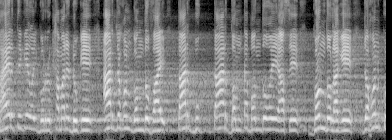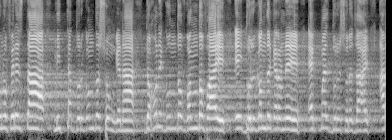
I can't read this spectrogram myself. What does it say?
বাইরে থেকে ওই গরুর খামারে ঢুকে, আর যখন গন্ধ পায়, তার বুক তার দমটা বন্ধ হয়ে আসে গন্ধ লাগে। যখন কোনো ফেরেস্তা মিথ্যা দুর্গন্ধ সঙ্গে না, যখনই গন্ধ গন্ধ পায়, এই দুর্গন্ধের কারণে এক মাইল দূরে সরে যায়। আর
